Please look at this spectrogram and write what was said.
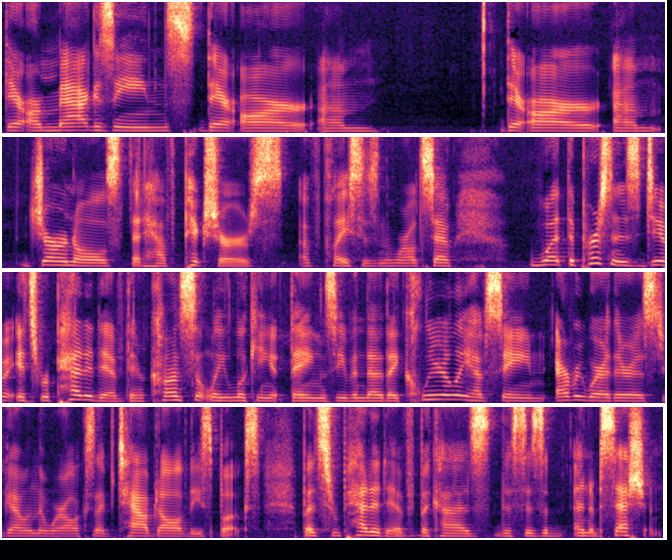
There are magazines. There are um, there are um, journals that have pictures of places in the world. So what the person is doing, it's repetitive. They're constantly looking at things, even though they clearly have seen everywhere there is to go in the world because I've tabbed all of these books. But it's repetitive because this is a, an obsession.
